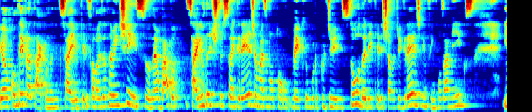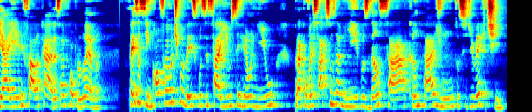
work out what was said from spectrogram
Eu contei para Tá quando a gente saiu que ele falou exatamente isso, né? O Barba saiu da instituição igreja, mas montou meio que um grupo de estudo ali que ele chama de igreja, enfim, com os amigos. E aí ele fala, cara, sabe qual é o problema? Pensa assim, qual foi a última vez que você saiu, se reuniu para conversar com seus amigos, dançar, cantar junto, se divertir?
